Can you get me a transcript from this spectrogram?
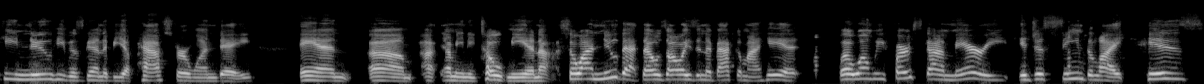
he knew he was going to be a pastor one day. And um, I, I, mean, he told me, and I, so I knew that that was always in the back of my head. But when we first got married, it just seemed like his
